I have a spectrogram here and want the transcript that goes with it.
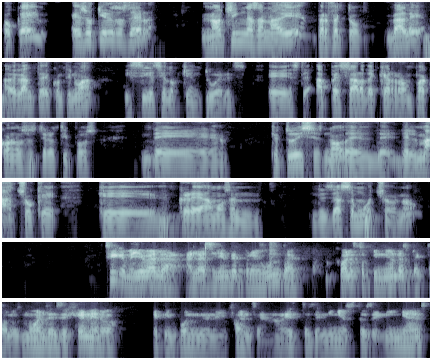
ok, eso quieres hacer, no chingas a nadie, perfecto, dale, adelante, continúa y sigue siendo quien tú eres. Este, a pesar de que rompa con los estereotipos de que tú dices, ¿no? De- de- del macho que, que creamos en, desde hace mucho, ¿no? Sí, que me lleva a la, a la siguiente pregunta. ¿Cuál es tu opinión respecto a los moldes de género que te imponen en la infancia, ¿no? Estos de niños, estos de niñas,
